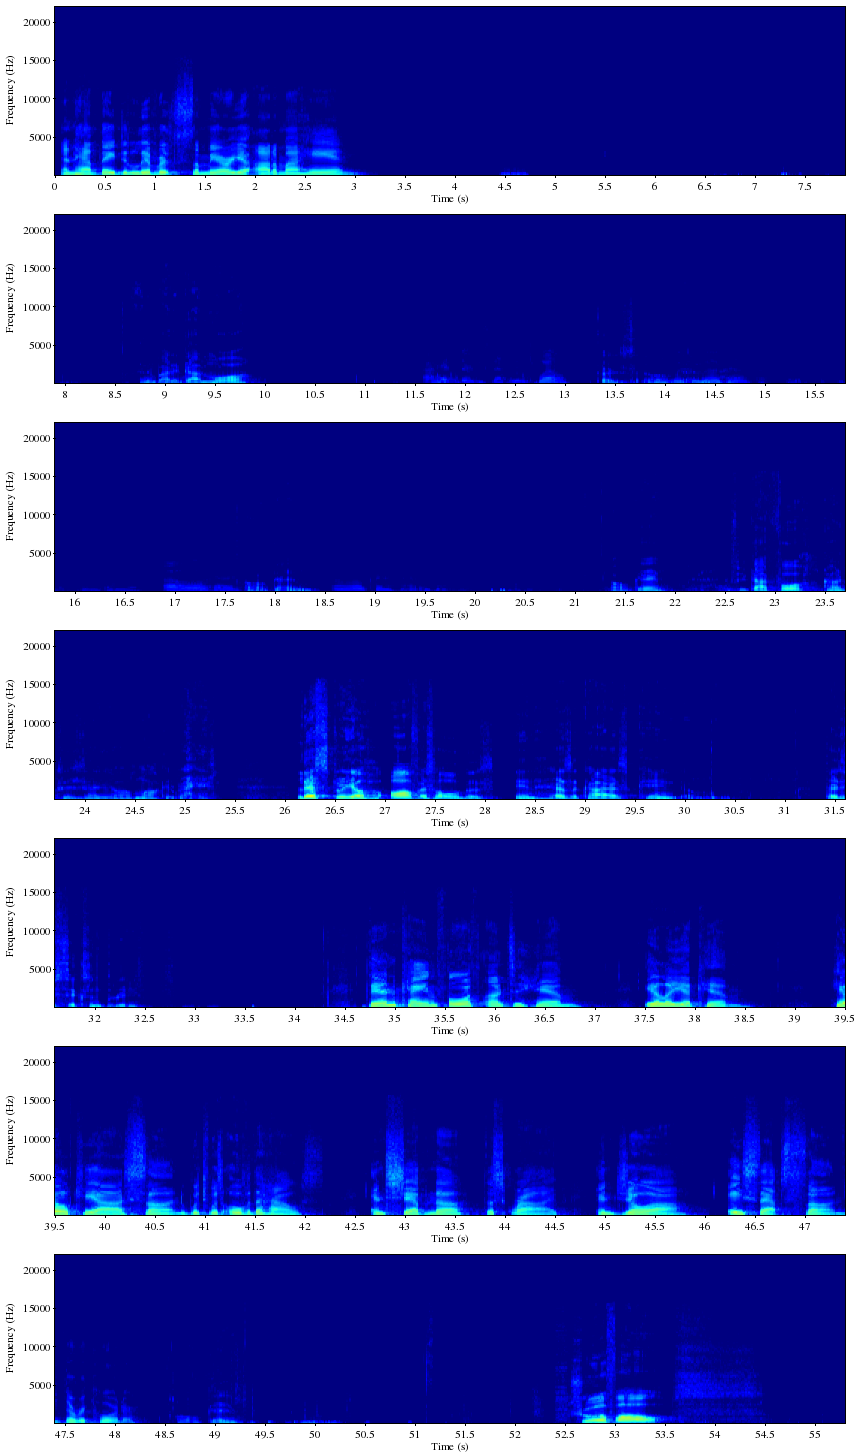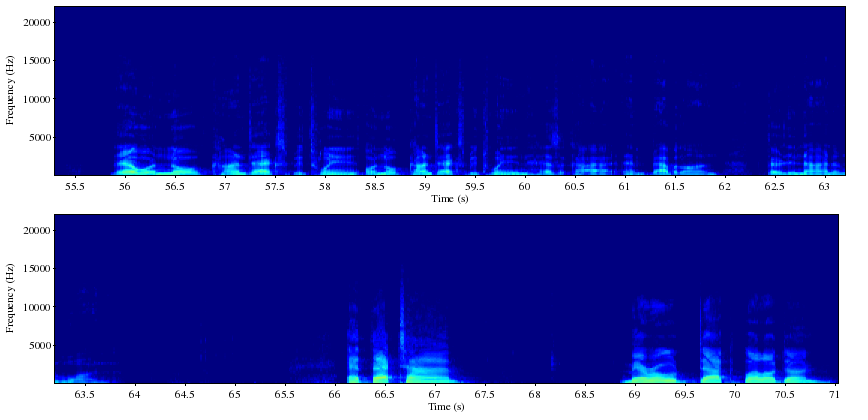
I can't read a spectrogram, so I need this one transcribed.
And have they delivered Samaria out of my hand? Anybody got more? I had 37 and 12. 37, What okay. you guys have? Oh, okay. Okay, Oh, okay. I didn't have that. okay. If you got four countries, uh, y'all mark it right. List three of office holders in Hezekiah's kingdom. 36 and 3. Then came forth unto him Eliakim, Hilkiah's son, which was over the house, and Shebna the scribe, and Joah, Asaph's son, the recorder. Okay. True or false? There were no contacts between, or no contacts between Hezekiah and Babylon 39 and 1. At that time, Merodach Baladan,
